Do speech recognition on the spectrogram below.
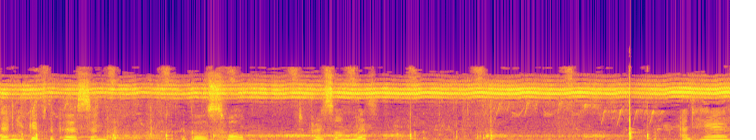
Then you give the person the gauze swab to press on with. And here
